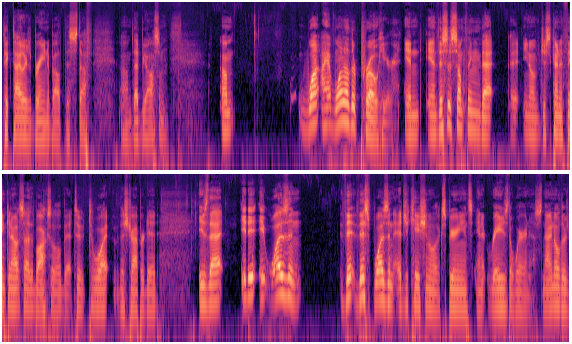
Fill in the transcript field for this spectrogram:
pick Tyler's brain about this stuff. Um, that'd be awesome. Um, one, I have one other pro here, and and this is something that you know, just kind of thinking outside the box a little bit to to what this trapper did, is that it it, it wasn't th- this was an educational experience and it raised awareness. Now I know there's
